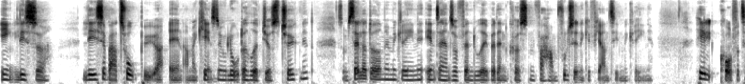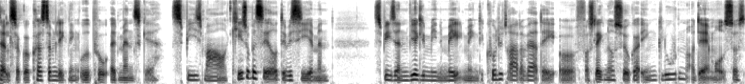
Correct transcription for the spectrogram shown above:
egentlig så læser jeg bare to bøger af en amerikansk neurolog, der hedder Just Turknet, som selv har døjet med migræne, indtil han så fandt ud af, hvordan kosten for ham fuldstændig kan fjerne sin migræne. Helt kort fortalt, så går kostomlægningen ud på, at man skal spise meget keto-baseret, det vil sige, at man spiser en virkelig minimal mængde kulhydrater hver dag, og får slet ikke noget sukker, ingen gluten, og derimod så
